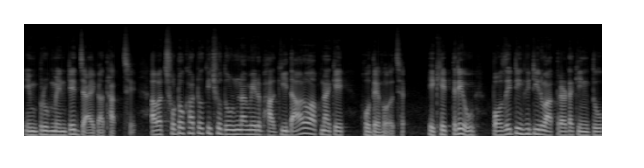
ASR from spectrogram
ইমপ্রুভমেন্টের জায়গা থাকছে। আবার ছোটোখাটো কিছু দুর্নামের ভাগিদারও আপনাকে হতে হয়েছে। এক্ষেত্রেও পজিটিভিটির মাত্রাটা কিন্তু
